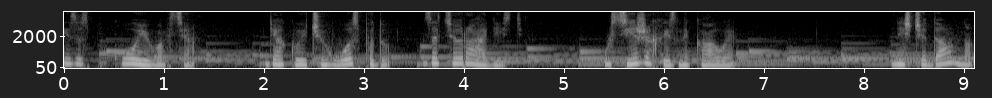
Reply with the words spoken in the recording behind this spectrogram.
і заспокоювався, дякуючи Господу за цю радість. Усі жахи зникали. Нещодавно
